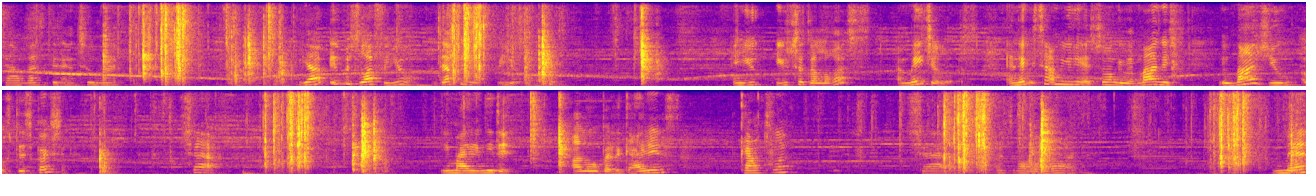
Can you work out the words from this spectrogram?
Child, let's get into it. Yep, it was love for you. Definitely love for you. And you, you took a loss, a major loss. And every time you hear a song, it reminds, reminds you of this person. Child. You might have needed a little bit of guidance, counseling. Child, what's going on? Men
